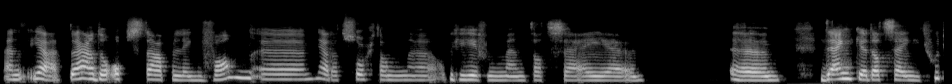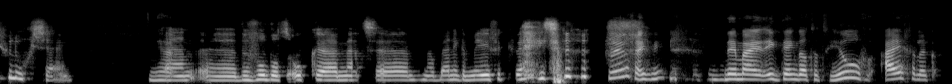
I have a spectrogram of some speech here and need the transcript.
En ja, daar de opstapeling van, ja, dat zorgt dan op een gegeven moment dat zij denken dat zij niet goed genoeg zijn. Ja. En uh, bijvoorbeeld ook uh, met, uh, nou ben ik hem even kwijt. nee, dat geeft niet. Nee, maar ik denk dat het heel, eigenlijk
